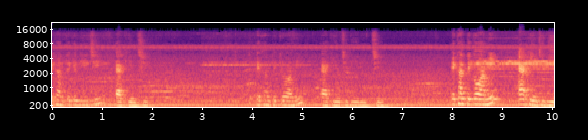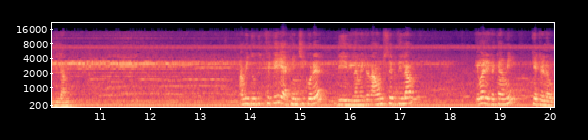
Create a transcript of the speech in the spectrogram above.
এখান থেকে দিয়েছি এক ইঞ্চি। এখান থেকেও আমি এক ইঞ্চি দিয়ে দিচ্ছি। এখান থেকেও আমি এক ইঞ্চি দিয়ে দিলাম। আমি দুদিক থেকেই এক ইঞ্চি করে দিয়ে দিলাম। এটা রাউন্ড শেপ দিলাম। এবার এটাকে আমি কেটে নেব।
